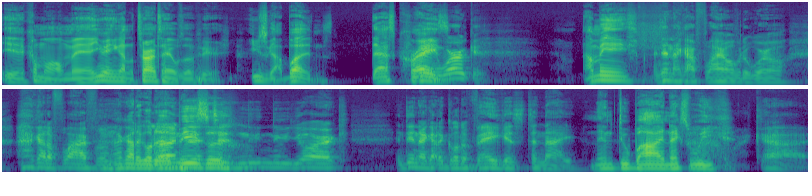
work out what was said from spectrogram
Yeah, come on, man. You ain't got no turntables up here. You just got buttons. That's It crazy. Ain't working. I mean, And then I got to fly over the world. I got to fly from I gotta go to London Ibiza. to New, York, and then I got to go to Vegas tonight. And then Dubai next week. Oh my God,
